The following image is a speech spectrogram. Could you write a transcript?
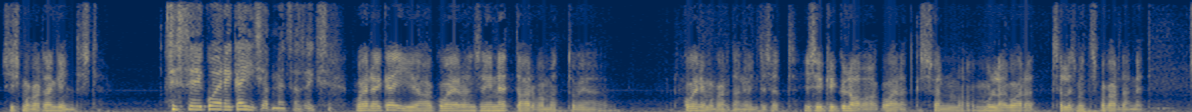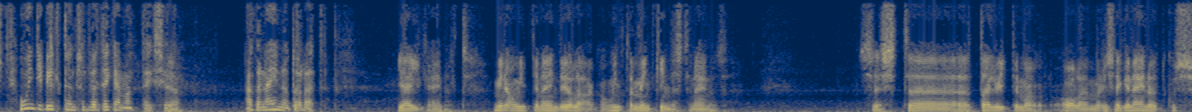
siis ma kardan kindlasti. sest see koer ei käi seal metsas, eks ju? koer ei käi ja koer on selline ettearvamatu ja koeri ma kardan üldiselt, isegi külavakoerad, kes on mulle koerad, selles mõttes ma kardan neid. hundipilt on sul veel tegemata, eks ju? aga näinud oled? jälgi ainult. mina hunti näinud ei ole, aga hunt on mind kindlasti näinud. Sest äh, talviti ma olen ma isegi näinud, kus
